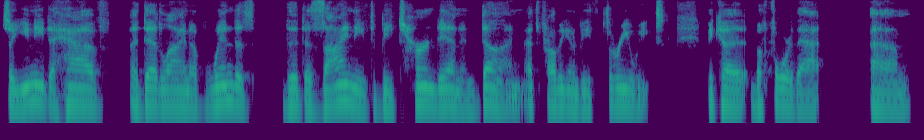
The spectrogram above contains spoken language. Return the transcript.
So you need to have a deadline of when does the design need to be turned in and done. That's probably going to be three weeks because before that um,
